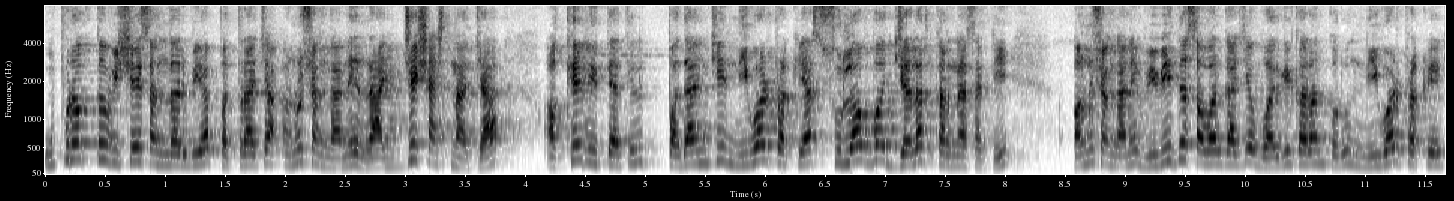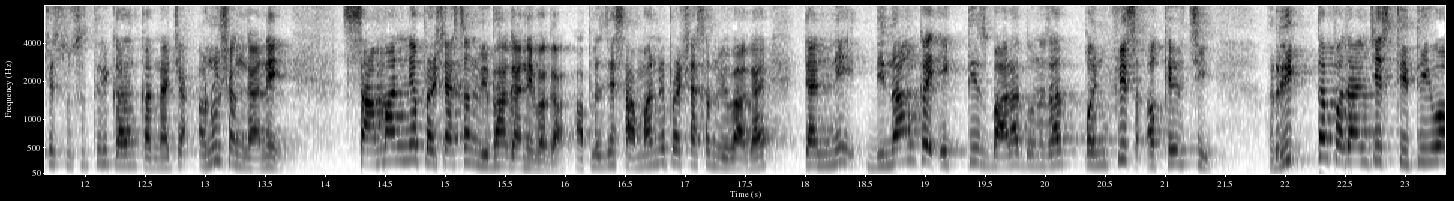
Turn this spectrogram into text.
उपरोक्त विषय संदर्भीय पत्राच्या अनुषंगाने राज्य शासनाच्या अखेरित्यातील पदांची निवड प्रक्रिया सुलभ व जलद करण्यासाठी अनुषंगाने विविध संवर्गाचे वर्गीकरण करून निवड प्रक्रियेचे सुसूत्रीकरण करण्याच्या अनुषंगाने सामान्य प्रशासन विभागाने बघा. आपलं जे सामान्य प्रशासन विभाग आहे त्यांनी दिनांक एकतीस बारा दोन हजार पंचवीस अखेरची रिक्त पदांची स्थिती व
